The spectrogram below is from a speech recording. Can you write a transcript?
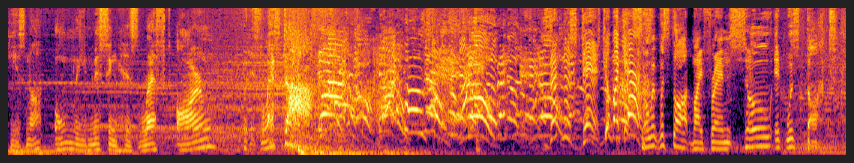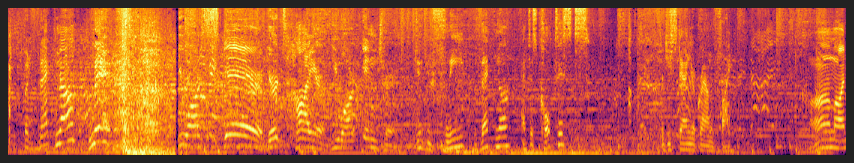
He is not only missing his left arm, but his left eye. No! No! No! No! Vecna's dead. Killed by Kas. So it was thought, my friend. So it was thought. But Vecna lives! You are scared. You're tired. You are injured. Do you flee Vecna and his cultists? Or did you stand your ground and fight? Come on.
